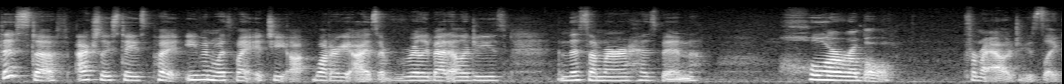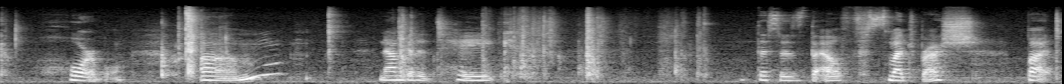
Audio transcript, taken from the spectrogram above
this stuff actually stays put even with my itchy, uh, watery eyes. I have really bad allergies. And this summer has been horrible for my allergies. Like, horrible. Um, now I'm to take, this is the e.l.f. smudge brush. But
